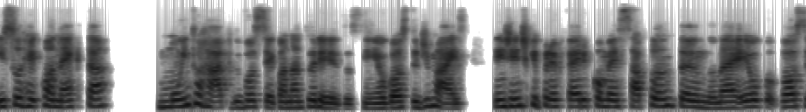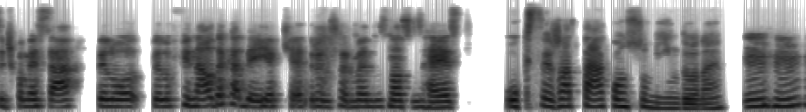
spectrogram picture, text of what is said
Isso reconecta muito rápido você com a natureza, assim. Eu gosto demais. Tem gente que prefere começar plantando, né? Eu gosto de começar pelo, pelo final da cadeia, que é transformando os nossos restos. O que você já está consumindo, né? Uhum,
